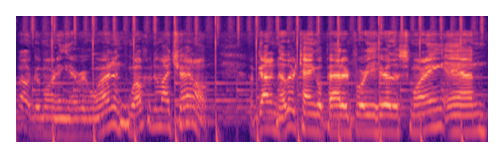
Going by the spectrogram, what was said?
Well, good morning everyone and welcome to my channel. I've got another tangle pattern for you here this morning and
